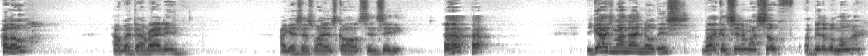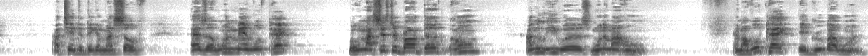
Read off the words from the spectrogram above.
Hello. How about that right in? I guess that's why it's called Sin City. you guys might not know this, but I consider myself a bit of a loner. I tend to think of myself as a one man wolf pack. But when my sister brought Doug home, I knew he was one of my own. And my wolf pack, it grew by one.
